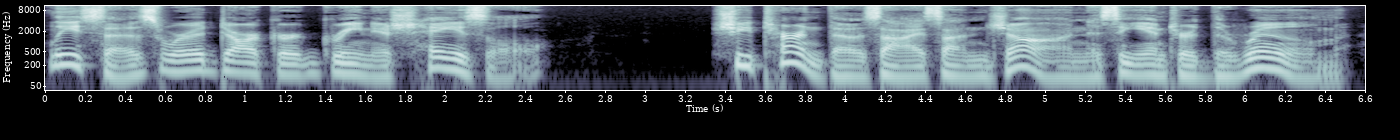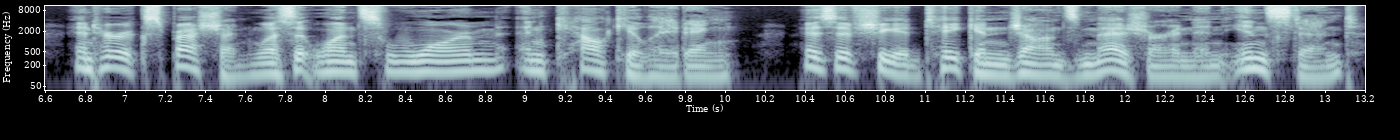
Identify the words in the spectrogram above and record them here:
Lisa's were a darker greenish hazel. She turned those eyes on John as he entered the room, and her expression was at once warm and calculating, as if she had taken John's measure in an instant,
